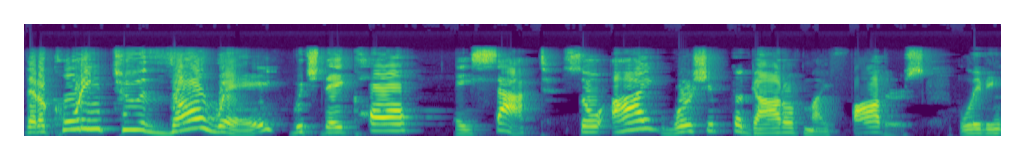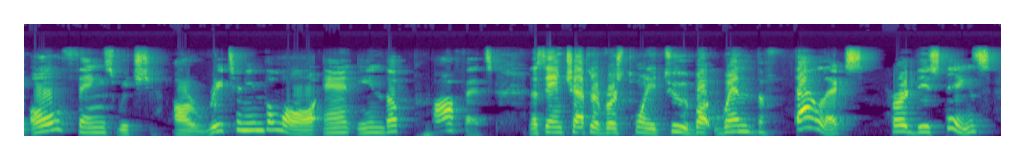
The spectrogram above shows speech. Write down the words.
that according to the way which they call a sect, so I worship the God of my fathers, believing all things which are written in the law and in the prophets. The same chapter, verse 22. But when the Felix heard these things,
